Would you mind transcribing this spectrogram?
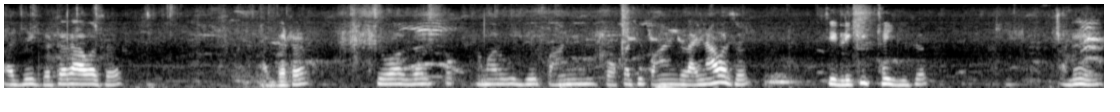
આ જે ગટર આવે છે, આ ગટર જો આગળ તમારું જે પાણી પોકેટથી પાણી લાઈન આવે છે, તે લીકેજ થઈ ગયું છે. અને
